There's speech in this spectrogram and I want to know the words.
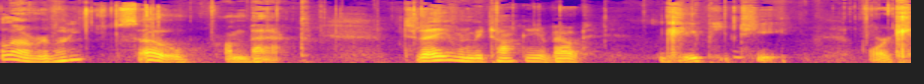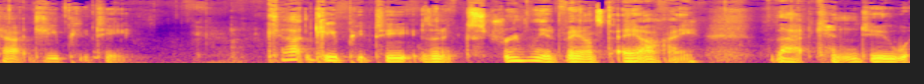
Hello, everybody. So, I'm back. Today, I'm going to be talking about GPT, or ChatGPT. ChatGPT is an extremely advanced AI that can do,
